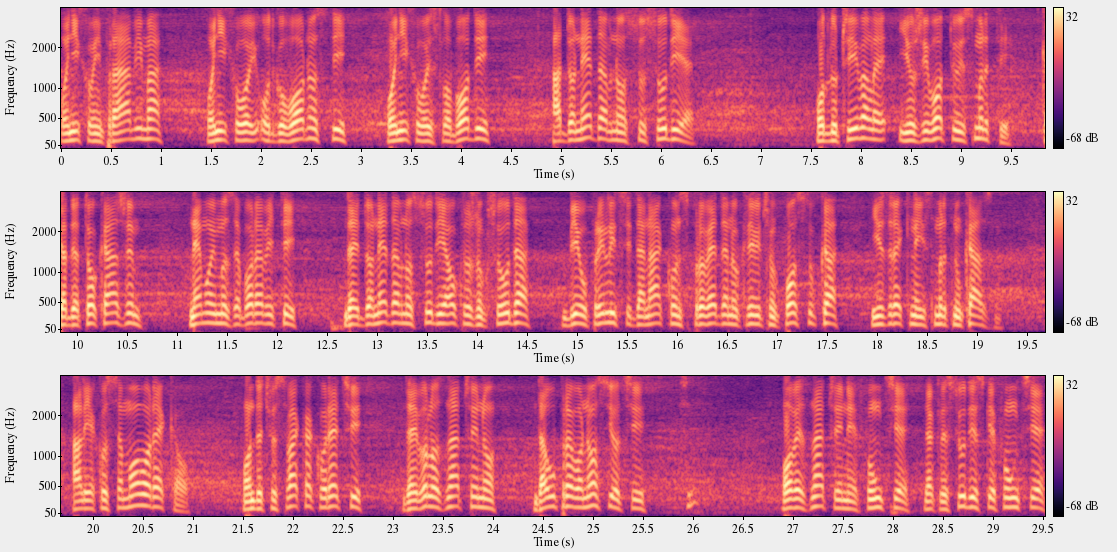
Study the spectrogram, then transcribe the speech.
o njihovim pravima, o njihovoj odgovornosti, o njihovoj slobodi, a donedavno su sudije odlučivale i o životu i smrti. Kada to kažem, nemojmo zaboraviti da je donedavno sudija okružnog suda bio u prilici da nakon sprovedenog krivičnog postupka izrekne i smrtnu kaznu. Ali ako sam ovo rekao, onda ću svakako reći da je vrlo značajno da upravo nosioci ove značajne funkcije, dakle sudijske funkcije,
